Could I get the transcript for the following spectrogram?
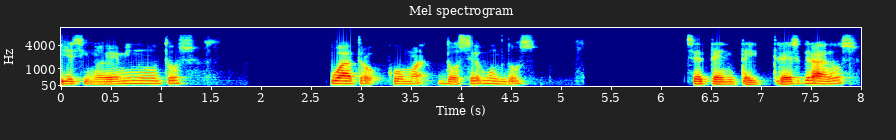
19 minutos, 4,2 segundos, 73 grados,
